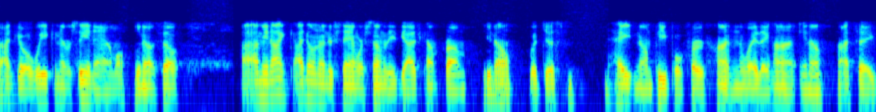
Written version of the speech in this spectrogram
I'd go a week and never see an animal, you know. So, I mean, I, I don't understand where some of these guys come from, you know, with just hating on people for hunting the way they hunt. You know, I say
